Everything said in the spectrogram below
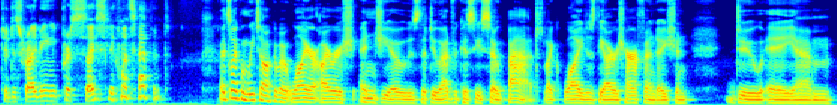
to describing precisely what's happened. It's like when we talk about why are Irish NGOs that do advocacy so bad? Like, why does the Irish Heart Foundation do a um,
